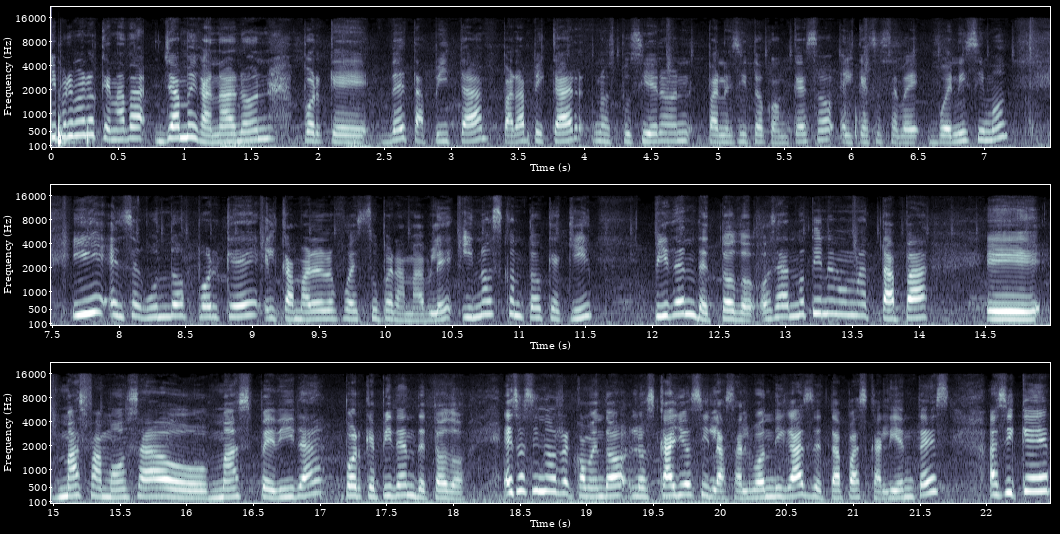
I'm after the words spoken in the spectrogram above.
Y primero que nada, ya me ganaron porque de tapita para picar nos pusieron panecito con queso. El queso se ve buenísimo. Y en segundo, porque el camarero fue súper amable y nos contó que aquí piden de todo. O sea, no tienen una tapa eh, más famosa o más pedida porque piden de todo. Eso sí nos recomendó los callos y las albóndigas de tapas calientes, así que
